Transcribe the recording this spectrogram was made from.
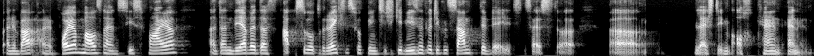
eine, eine Feuerpause, ein Ceasefire, äh, dann wäre das absolut rechtsverbindlich gewesen für die gesamte Welt. Das heißt, äh, vielleicht eben auch kein, kein,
